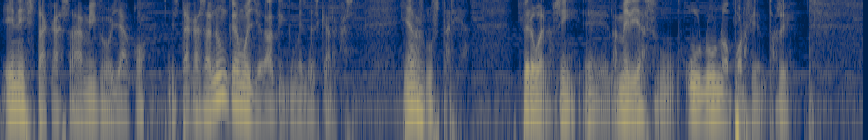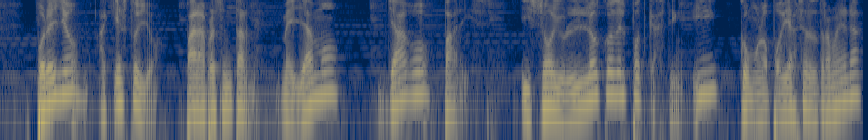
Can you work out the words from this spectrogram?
en esta casa, amigo Yago. En esta casa nunca hemos llegado a 5.000 descargas. Ya nos gustaría. Pero bueno, sí, eh, la media es un, un 1%, sí. Por ello, aquí estoy yo, para presentarme. Me llamo Yago Paris y soy un loco del podcasting. Y, como no podía ser de otra manera,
